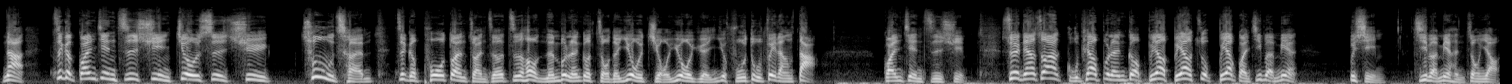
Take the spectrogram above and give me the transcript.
那这个关键资讯就是去促成这个波段转折之后能不能够走得又久又远又幅度非常大，关键资讯。所以你要说啊，股票不能够不要不要做不要管基本面，不行，基本面很重要。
